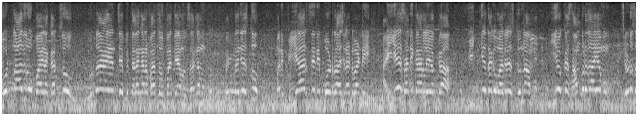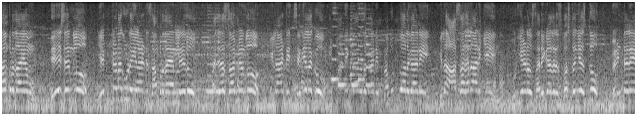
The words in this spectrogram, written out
కోట్లాది రూపాయల ఖర్చు వృధా అని చెప్పి తెలంగాణ ప్రాంత ఉపాధ్యాయ సంఘం వ్యక్తం చేస్తూ మరి బీఆర్సీ రిపోర్ట్ రాసినటువంటి ఐఏఎస్ అధికారుల యొక్క విజ్ఞతకు వదిలేస్తున్నాం. ఈ యొక్క సంప్రదాయము చెడు సంప్రదాయము దేశంలో ఎక్కడ కూడా ఇలాంటి సంప్రదాయం లేదు. ప్రజాస్వామ్యంలో ఇలాంటి చర్యలకు అధికారులు కానీ ప్రభుత్వాలు కానీ ఇలా అసహనానికి గురి చేయడం సరికాదని స్పష్టం చేస్తూ వెంటనే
